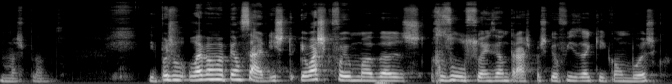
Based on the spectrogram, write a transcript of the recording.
Mas pronto. E depois leva-me a pensar, isto eu acho que foi uma das resoluções, entre aspas, que eu fiz aqui convosco,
